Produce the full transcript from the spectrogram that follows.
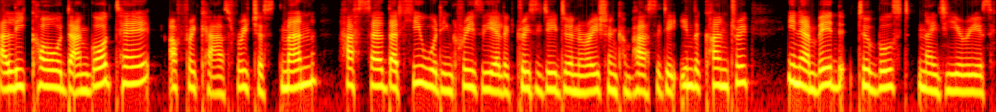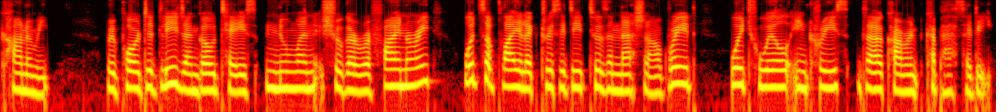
Aliko Dangote, Africa's richest man, has said that he would increase the electricity generation capacity in the country in a bid to boost Nigeria's economy. Reportedly, Dangote's Numan sugar refinery would supply electricity to the national grid, which will increase the current capacity.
